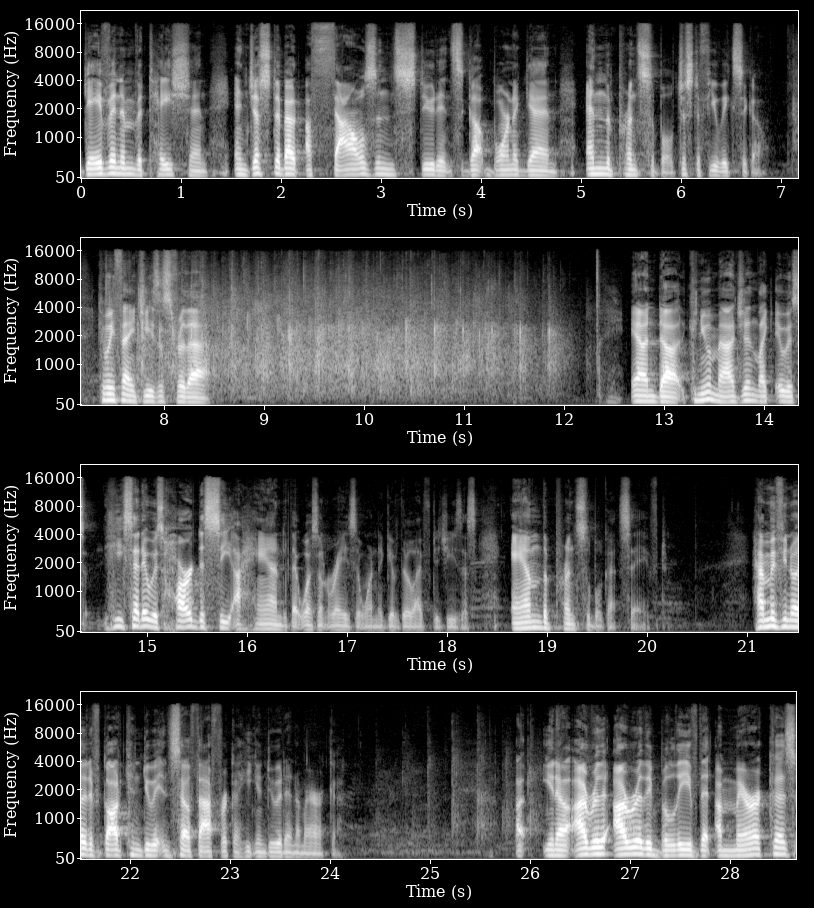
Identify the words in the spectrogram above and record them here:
gave an invitation, and just about a thousand students got born again and the principal just a few weeks ago. Can we thank Jesus for that? And uh, can you imagine? Like it was, he said it was hard to see a hand that wasn't raised that wanted to give their life to Jesus, and the principal got saved. How many of you know that if God can do it in South Africa, He can do it in America? Uh, you know, I really, I really believe that America's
